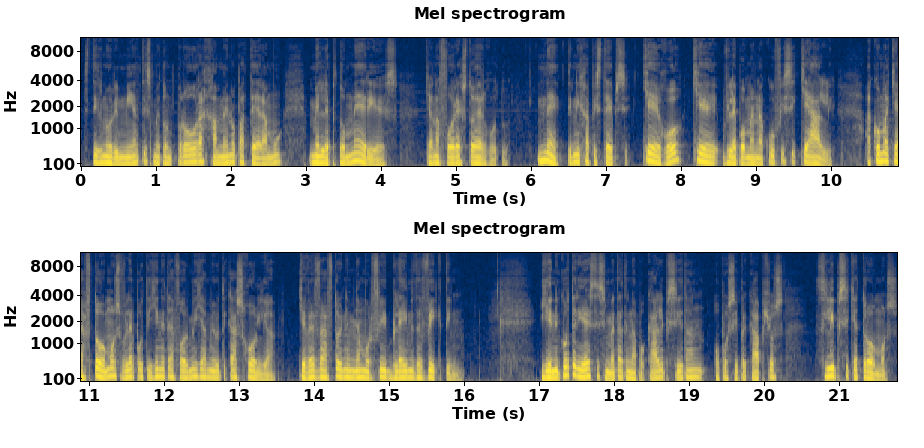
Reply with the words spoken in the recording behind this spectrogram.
στη γνωριμία της με τον πρόωρα χαμένο πατέρα μου με λεπτομέρειες και αναφορές στο έργο του. Ναι, την είχα πιστέψει. Και εγώ και βλέπω με ανακούφιση και άλλοι. Ακόμα και αυτό όμως βλέπω ότι γίνεται αφορμή για μειωτικά σχόλια. Και βέβαια αυτό είναι μια μορφή blame the victim. Η γενικότερη αίσθηση μετά την αποκάλυψη ήταν, όπως είπε κάποιος, θλίψη και τρόμος,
